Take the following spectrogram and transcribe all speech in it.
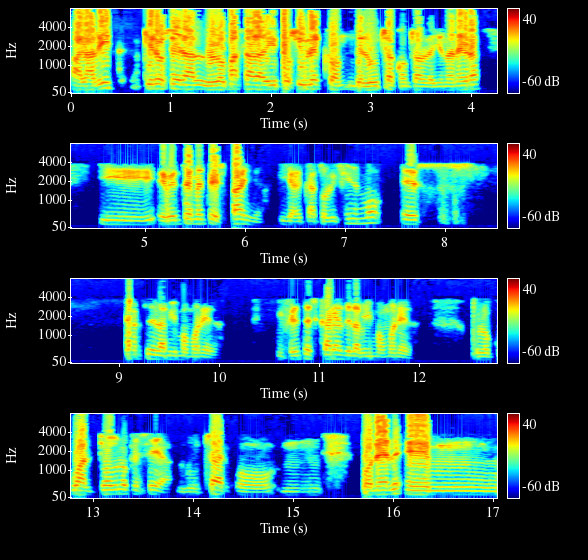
aladit, quiero ser lo más aladit posible con, de lucha contra la leyenda negra y evidentemente España y el catolicismo es parte de la misma moneda, diferentes caras de la misma moneda. Por lo cual, todo lo que sea luchar o mm, poner en,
